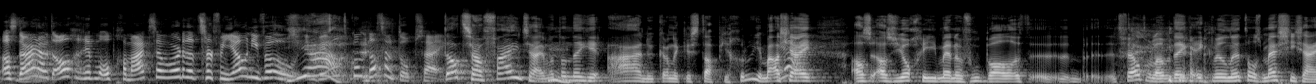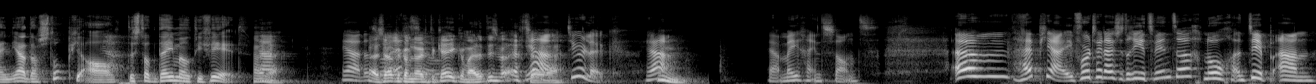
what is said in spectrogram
als daar nou het algoritme op gemaakt zou worden, dat het soort van jouw niveau Ja. in beeld komt, dat zou top zijn. Dat zou fijn zijn, want dan denk je, ah, nu kan ik een stapje groeien. Maar als Ja. jij als, als jochie met een voetbal het, eh, het veld oplopen, denk ik, ik wil net als Messi zijn. Ja, dan stop je al. Ja. Dus dat demotiveert. Oh, Ja. ja. Dat Ja, is zo heb ik hem nooit bekeken, maar dat is wel echt zo. Ja, Ja. tuurlijk. Ja. Hmm. ja, mega interessant. Ehm, heb jij voor 2023 nog een tip aan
